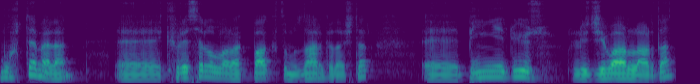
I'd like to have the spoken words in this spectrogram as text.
Muhtemelen e, küresel olarak baktığımızda arkadaşlar e, 1700'lü civarlardan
